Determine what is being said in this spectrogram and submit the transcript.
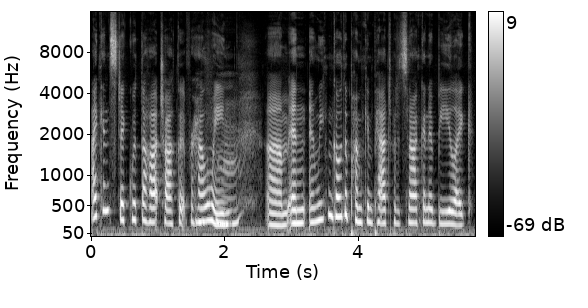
I can stick with the hot chocolate for Halloween. Mm-hmm. Um, and, and we can go to pumpkin patch, but it's not going to be like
